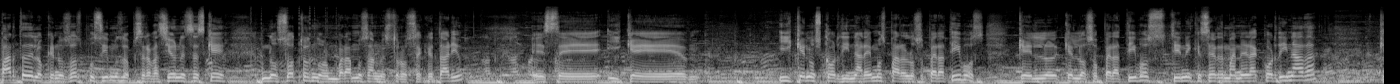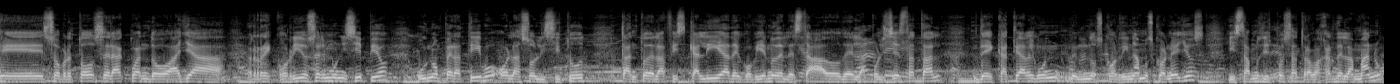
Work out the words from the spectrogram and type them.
parte de lo que nosotros pusimos de observaciones es que nosotros nombramos a nuestro secretario este, y, que, y que nos coordinaremos para los operativos, que, los operativos tienen que ser de manera coordinada, que sobre todo será cuando haya recorridos en el municipio, un operativo o la solicitud tanto de la Fiscalía, de Gobierno del Estado, de la Policía Estatal, de catear algún, nos coordinamos con ellos y estamos dispuestos a trabajar de la mano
